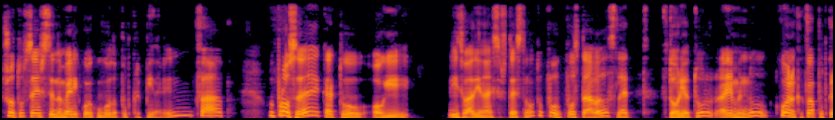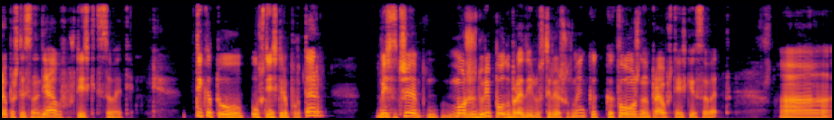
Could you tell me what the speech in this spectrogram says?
защото се ще се намери кой кого да подкрепи. Нали? Това въпросът е, както Оги извади най-същественото, какво, какво става след втория тур, а именно кой на каква подкрепа ще се надява в общинските съвети. Ти като общински репортер, мисля, че можеш дори по-добре да иллюстрираш от мен какво може да направи Общинския съвет, а,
